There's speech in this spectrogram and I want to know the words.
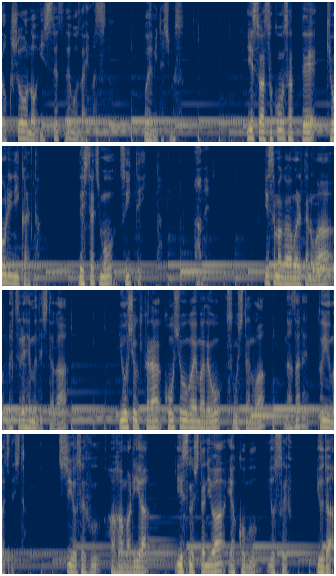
6章の1節でございます。お読みいたします。イエスはそこを去って郷里に行かれた。弟子たちもついていった。アーメンイエス様が生まれたのはベツレヘムでしたが、幼少期から交渉外までを過ごしたのはナザレという町でした。父ヨセフ、母マリア、イエスの下にはヤコブ、ヨセフ、ユダ、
